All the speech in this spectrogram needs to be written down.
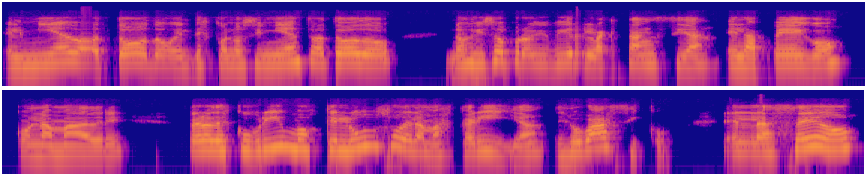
el miedo a todo, el desconocimiento a todo, nos hizo prohibir lactancia, el apego con la madre, pero descubrimos que el uso de la mascarilla es lo básico. El aseo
